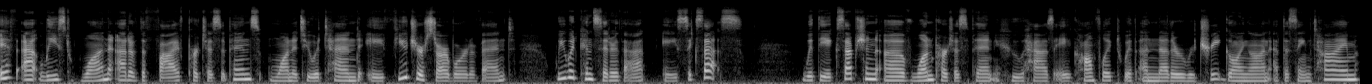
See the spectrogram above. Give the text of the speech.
If at least one out of the five participants wanted to attend a future Starboard event, we would consider that a success. With the exception of one participant who has a conflict with another retreat going on at the same time,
